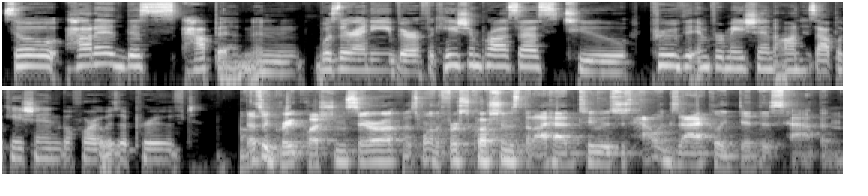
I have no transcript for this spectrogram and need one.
So how did this happen and was there any verification process to prove the information on his application before it was approved? That's a great question, Sarah. It's one of the first questions that I had too is just how exactly did this happen?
